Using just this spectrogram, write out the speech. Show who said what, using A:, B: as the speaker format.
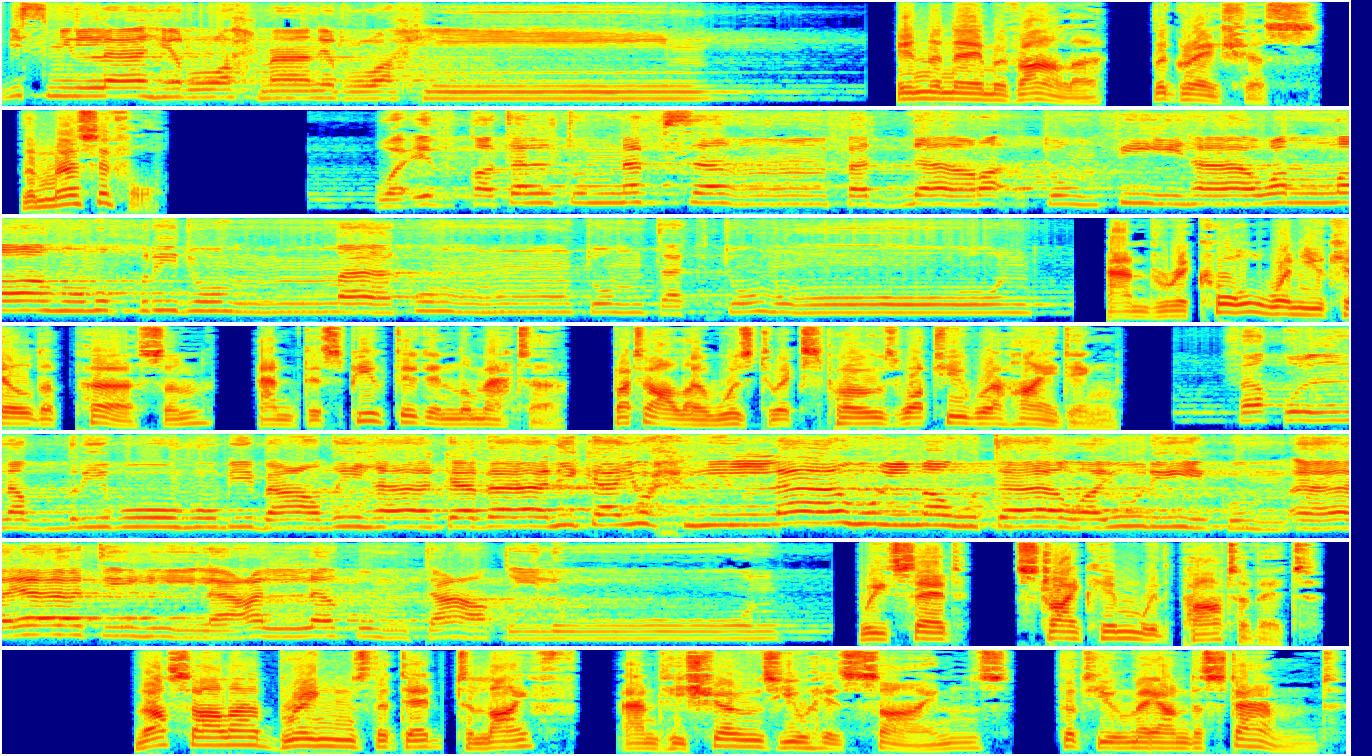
A: بسم الله الرحمن الرحيم
B: In the name of Allah, the gracious, the merciful.
A: وإذ قتلتم نفسا فادارأتم فيها والله مخرج ما كنتم تكتمون
B: And recall when you killed a person, and disputed in the matter, but Allah was to expose what you were hiding.
A: فقلنا اضربوه ببعضها كذلك يحيي الله الموتى ويريكم آياته لعلكم تعقلون
B: We said, strike him with part of it. Thus Allah brings the dead to life, and He shows you His signs, that you may understand.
